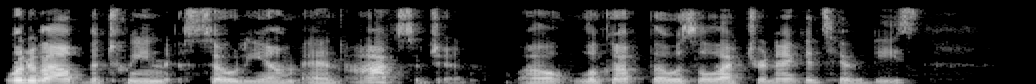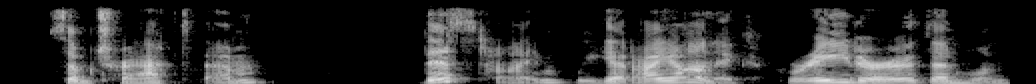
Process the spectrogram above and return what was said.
What about between sodium and oxygen? Well, look up those electronegativities, subtract them. This time we get ionic, greater than 1.7.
